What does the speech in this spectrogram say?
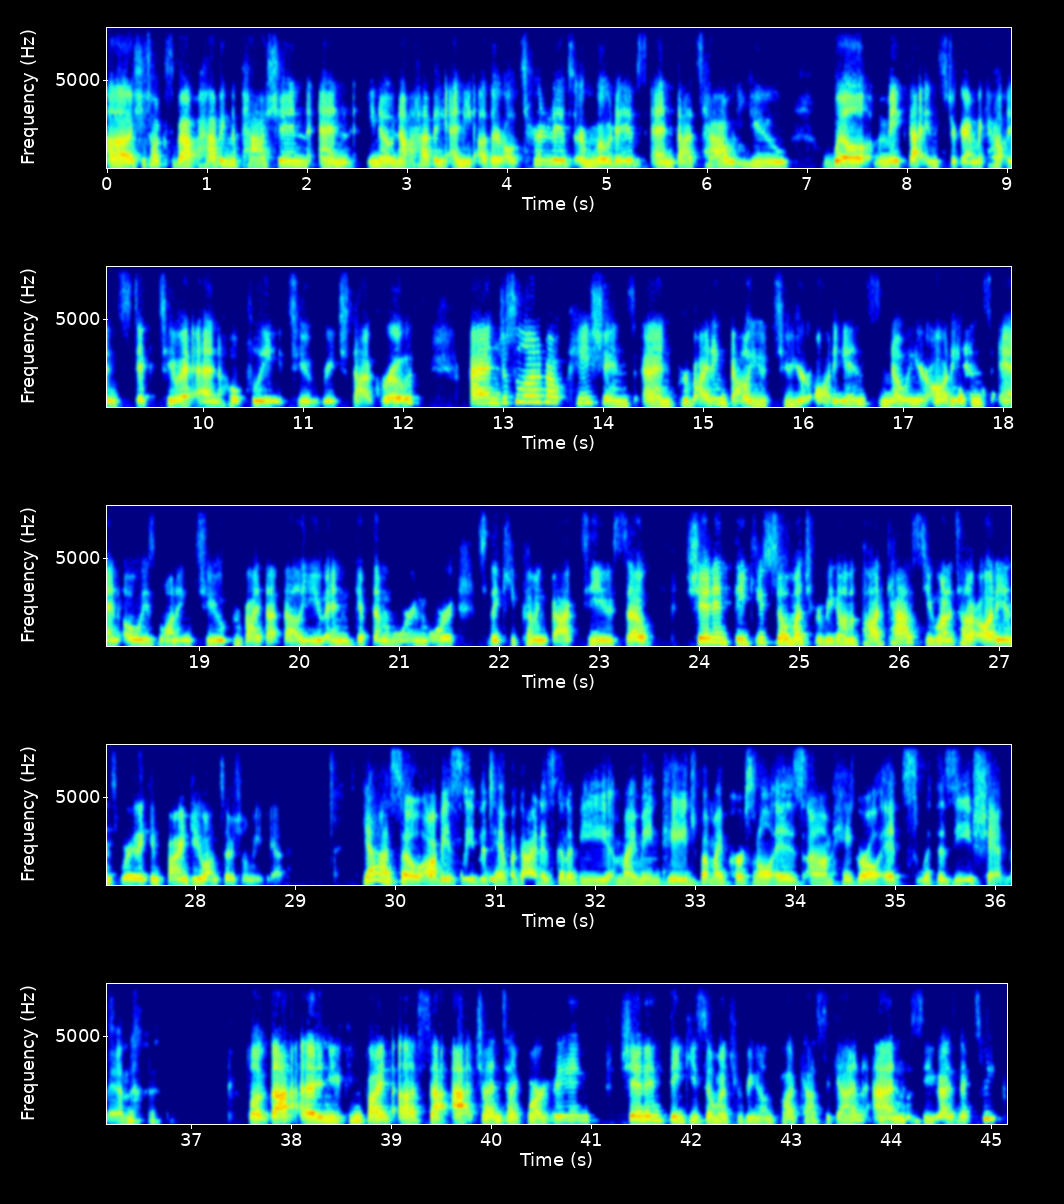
Uh, she talks about having the passion and, you know, not having any other alternatives or motives. And that's how you will make that Instagram account and stick to it and hopefully to reach that growth and just a lot about patience and providing value to your audience, knowing your audience, and always wanting to provide that value and give them more and more so they keep coming back to you. So, Shannon, thank you so much for being on the podcast. Do you want to tell our audience where they can find you on social media? Yeah, so obviously the Tampa Guide is going to be my main page, but my personal is um, Hey Girl, it's with a Z Shanman. Love that. And you can find us at, at Gen Tech Marketing. Shannon, thank you so much for being on the podcast again, and we'll see you guys next week.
